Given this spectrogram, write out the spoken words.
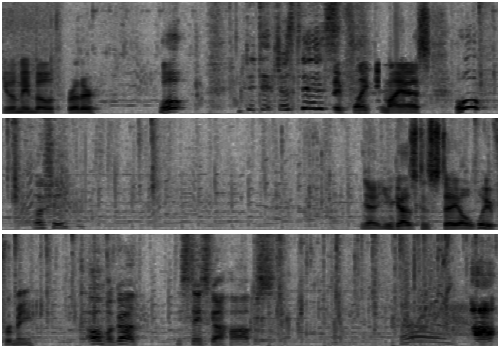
You and me both, brother. Whoa! Did it just is? They flanking my ass. Whoa! Oh shit. Yeah, you guys can stay away from me. Oh my god. These things got hops. Ah. Ah!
